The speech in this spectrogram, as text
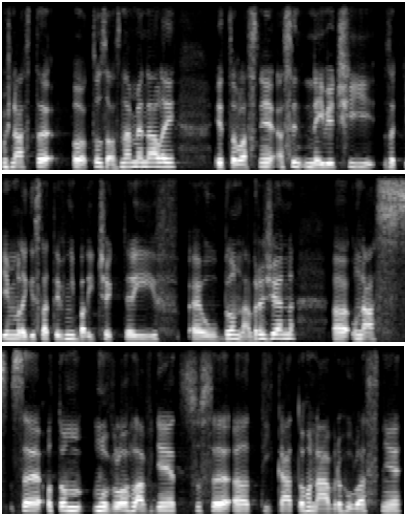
Možná jste uh, to zaznamenali. Je to vlastně asi největší zatím legislativní balíček, který v EU byl navržen. Uh, u nás se o tom mluvilo hlavně, co se uh, týká toho návrhu vlastně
